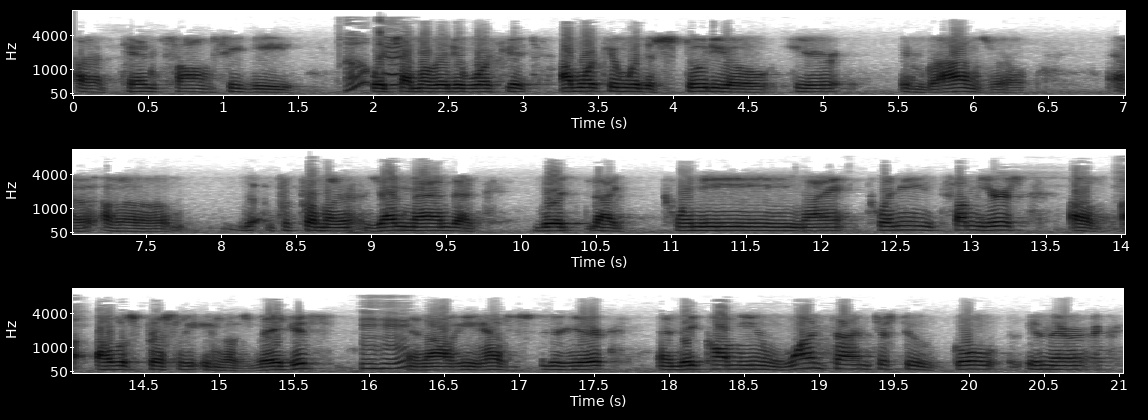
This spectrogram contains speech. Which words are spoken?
a ten song CD, okay. which I'm already working. I'm working with a studio here in Brownsville, uh, uh, from a young man that did like 29, 20 some years of Elvis Presley in Las Vegas, mm-hmm. and now he has a studio here. And they called me in one time just to go in there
